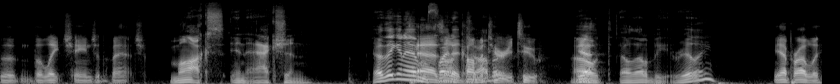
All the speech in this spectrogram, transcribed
the the late change of the match. Mox in action. Are they going to have him fight on a commentary jobber? too. Oh, Yeah. oh, that'll be really. Yeah, probably.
